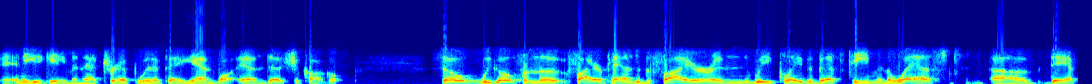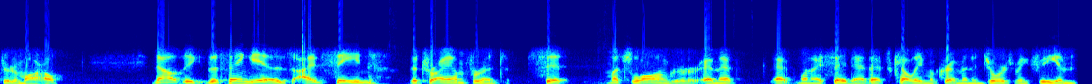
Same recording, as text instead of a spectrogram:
any game in that trip, Winnipeg and and uh, Chicago. So we go from the fire pan to the fire, and we play the best team in the West uh, day after tomorrow. Now the the thing is, I've seen the triumvirate sit much longer, and that, that when I say that, that's Kelly McCrimmon and George McPhee and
